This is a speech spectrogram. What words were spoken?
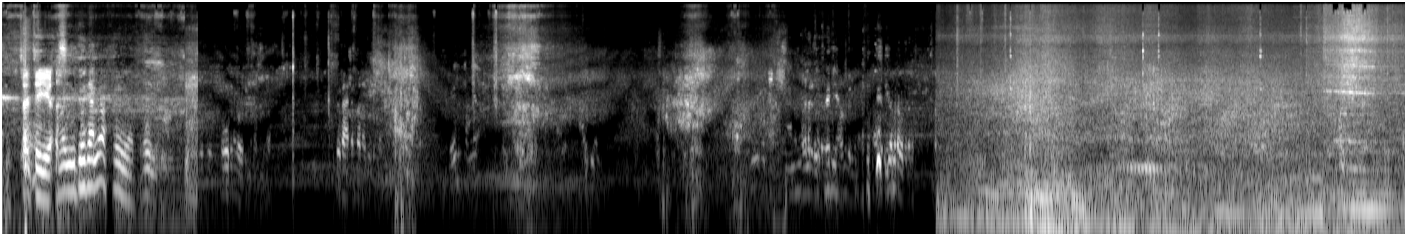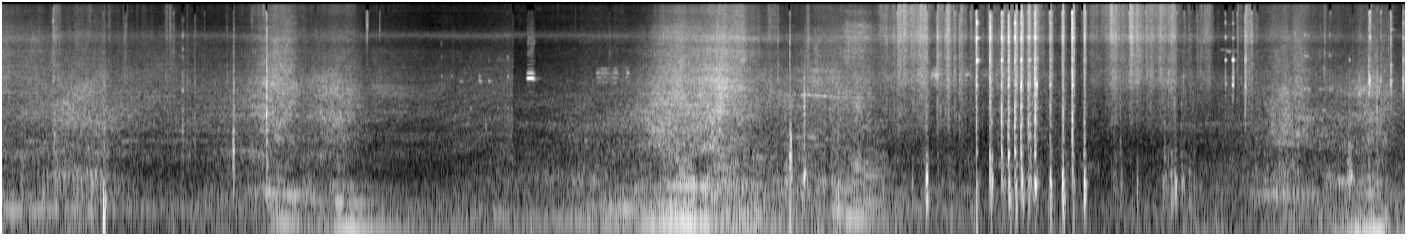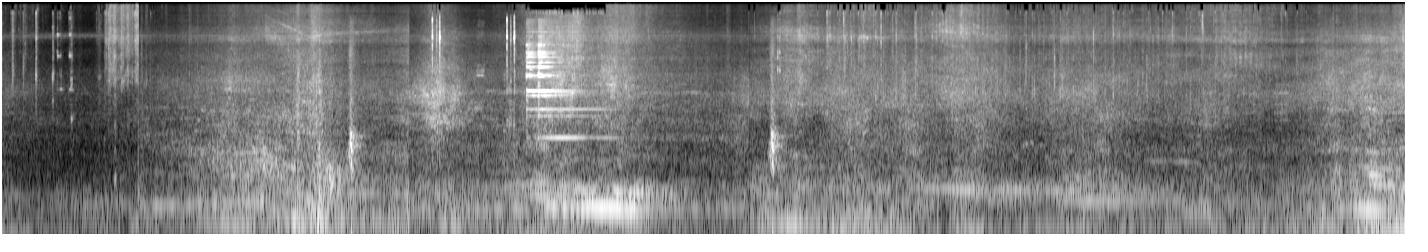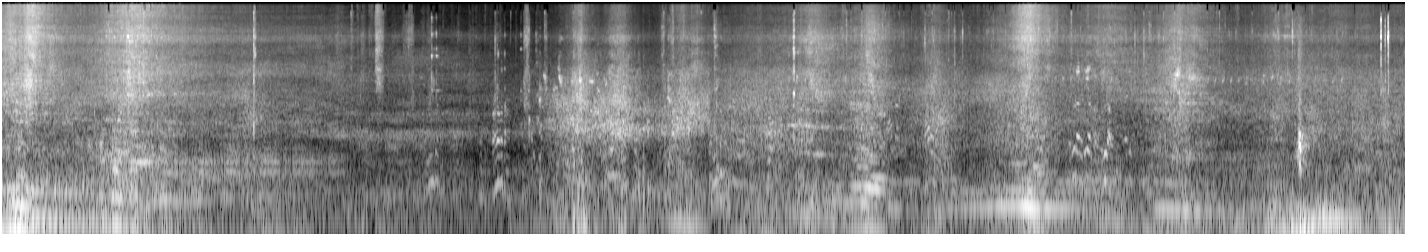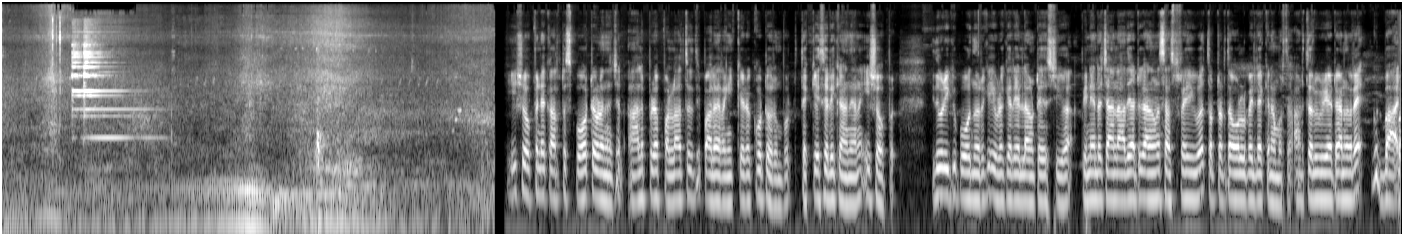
യൂട്യൂബ് ചാനൽ സബ്സ്ക്രൈബ് ചെയ്യുക. അത്രേ ഉള്ളൂ. ഈ ഷോപ്പിന്റെ കറക്റ്റ് സ്പോട്ട് എവിടെയെന്ന് വെച്ചാൽ ആലപ്പുഴ പള്ളാത്തുരുത്തി പാലം ഇറങ്ങി കിഴക്കോട്ട് വരുമ്പോൾ തെക്കേ സൈഡിൽ കാണുന്നതാണ് ഈ ഷോപ്പ്. ഇതുവഴിക്ക് പോകുന്നവർക്ക് ഇവിടെ കയറി എല്ലാം ടേസ്റ്റ് ചെയ്യുക. പിന്നെ എന്റെ ചാനൽ ആദ്യമായിട്ട് കാണുന്നവർ സബ്സ്ക്രൈബ് ചെയ്യുക. തൊട്ടടുത്ത ഓൾ ബെല്ലിലേക്ക് അമർത്തുക. അടുത്തൊരു വീഡിയോ ആയിട്ട് കാണുന്നവരെ ഗുഡ് ബൈ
